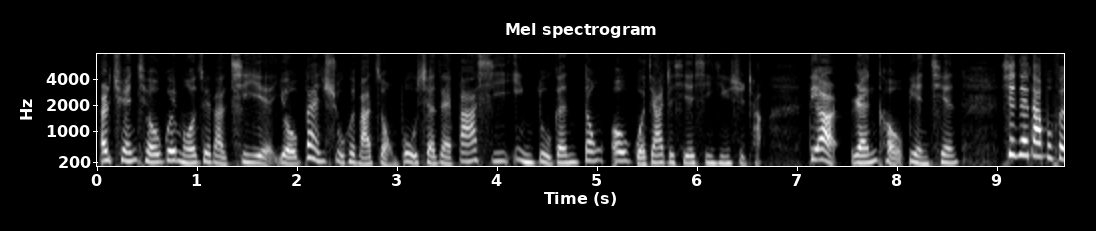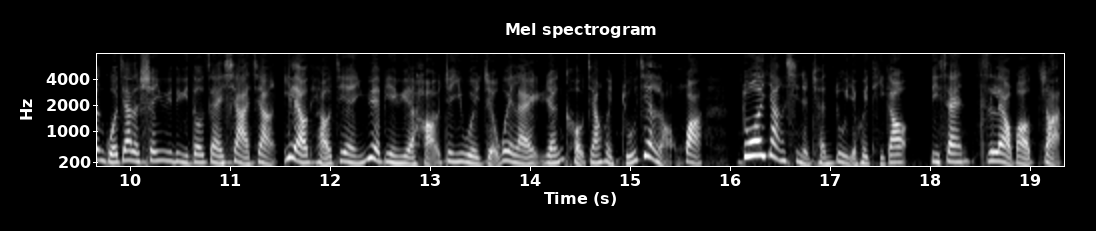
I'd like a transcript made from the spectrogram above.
而全球规模最大的企业有半数会把总部设在巴西、印度跟东欧国家这些新兴市场。第二，人口变迁，现在大部分国家的生育率都在下降，医疗条件越变越好，这意味着未来人口将会逐渐老化，多样性的程度也会提高。第三，资料爆炸。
